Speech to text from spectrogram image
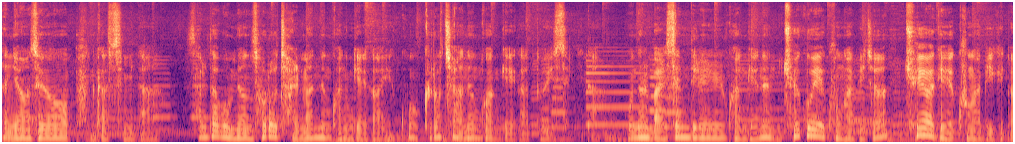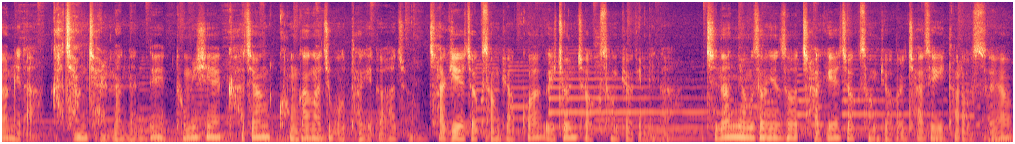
안녕하세요. 반갑습니다. 살다 보면 서로 잘 맞는 관계가 있고 그렇지 않은 관계가 또 있습니다. 오늘 말씀드릴 관계는 최고의 궁합이자 최악의 궁합이기도 합니다. 가장 잘 맞는데 동시에 가장 건강하지 못하기도 하죠. 자기애적 성격과 의존적 성격입니다. 지난 영상에서 자기애적 성격을 자세히 다뤘어요.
